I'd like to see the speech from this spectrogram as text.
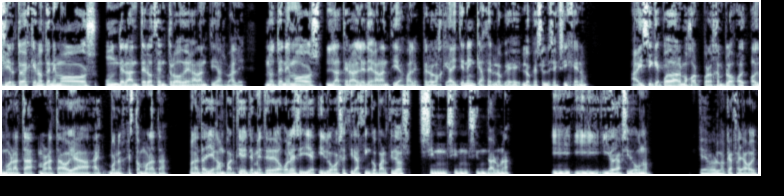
Cierto es que no tenemos un delantero centro de garantías, vale. No tenemos laterales de garantías, vale. Pero los que hay tienen que hacer lo que, lo que se les exige, ¿no? Ahí sí que puedo, a lo mejor, por ejemplo, hoy, hoy Morata, Morata hoy a, bueno, es que esto es Morata. Morata llega a un partido y te mete dos goles y, luego se tira cinco partidos sin, sin, sin dar una. Y, y, y, hoy ha sido uno, que es lo que ha fallado hoy.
